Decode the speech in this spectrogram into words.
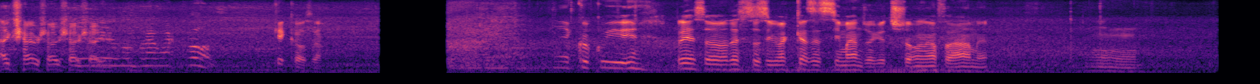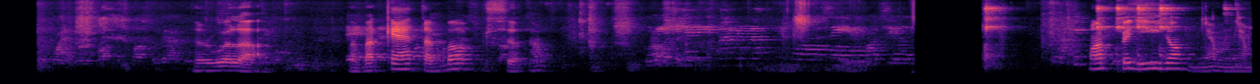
Eh, ciao, ciao, ciao, ciao. Che cosa? Ecco qui, preso, adesso si va a casa e si mangia che ho una fame. Mm. E voilà, la barchetta, box. Appetito gnam, gnam.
